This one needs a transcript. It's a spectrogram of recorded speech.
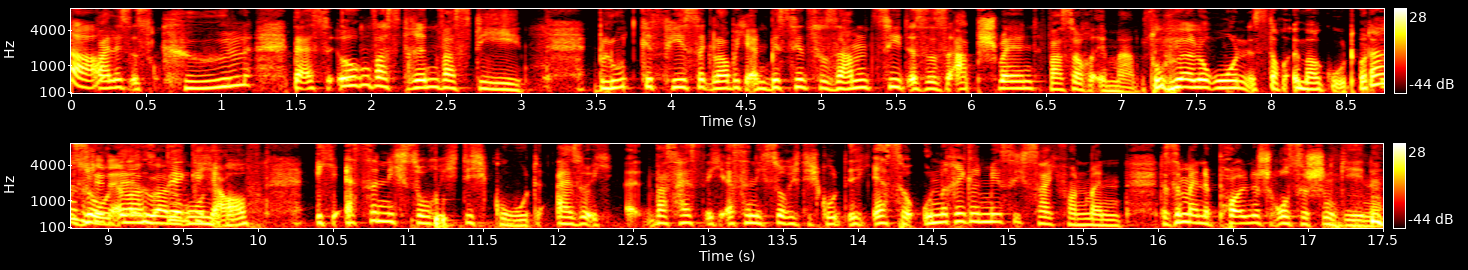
Ja. weil es ist kühl. Da ist irgendwas drin, was die Blutgefäße, glaube ich, ein bisschen zusammenzieht. Es ist abschwellend, was auch immer. So Hyaluron ist doch immer gut, oder? So, Steht immer das denke Hyaluron ich auch. drauf. Ich esse nicht so richtig gut. Also ich, äh, was heißt, ich esse nicht so richtig gut? Ich esse unregelmäßig, sage ich von meinen, das sind meine polnisch-russischen Gene.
